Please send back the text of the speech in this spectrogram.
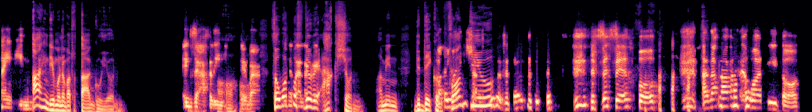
19. Ah, hindi mo na matatago yun. Exactly. Oo. Diba? So, what Yun was the reaction? I mean, did they confront you? sa cellphone. Ang nakakatawa dito,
